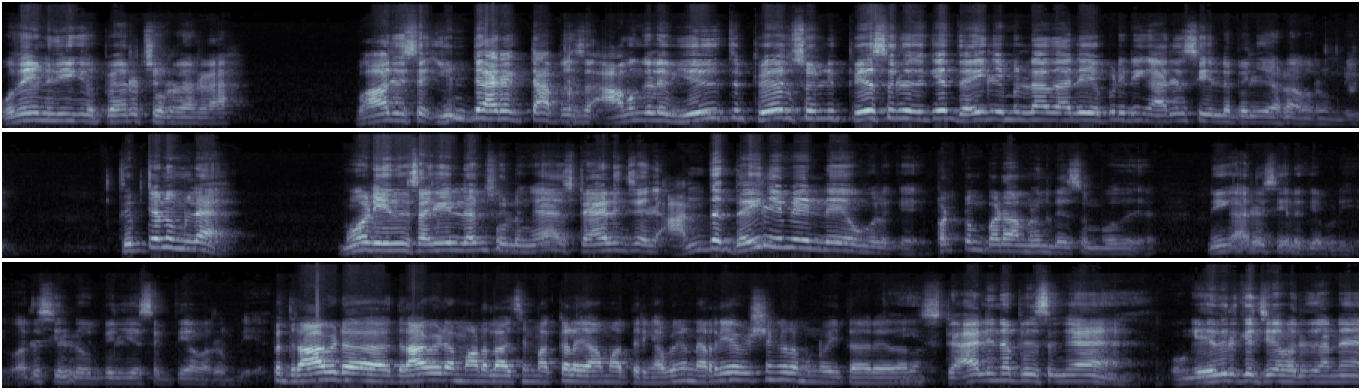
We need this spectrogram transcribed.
உதயநிதிங்கிற பேரை சொல்கிறாரா வாரிசு இன்டைரக்டாக பேச அவங்கள எதிர்த்து பேர் சொல்லி பேசுறதுக்கே தைரியம் இல்லாதாலே எப்படி நீங்கள் அரசியலில் பெரிய ஆளாக வர முடியும்? திட்டணும்ல. மோடி இது சரியில்லைன்னு சொல்லுங்கள் ஸ்டாலின் சரி அந்த தைரியமே இல்லையே உங்களுக்கு. பட்டும் படாமலும் பேசும்போது நீங்கள் அரசியலுக்கு எப்படி? அரசியலில் ஒரு பெரிய சக்தியாக வர முடியாது. இப்ப திராவிட திராவிட மாடல் ஆட்சி மக்களை ஏமாத்துறீங்க. அப்படின்னு நிறைய விஷயங்களை முன்வைத்தாரு. அதெல்லாம் ஸ்டாலினை பேசுங்க. உங்கள் எதிர்க்கட்சியாக வருதானே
